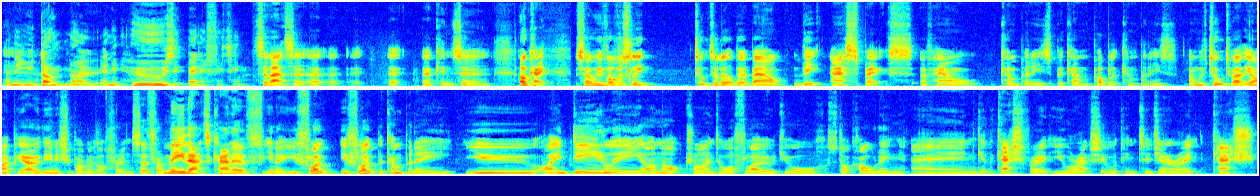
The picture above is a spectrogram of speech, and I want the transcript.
and yeah. that you don't know, and it, who is it benefiting. So that's a, a, a, a concern. Okay, so we've obviously talked a little bit about the aspects of how companies become public companies. And we've talked about the IPO, the initial public offering. So for me, that's kind of you know you float you float the company. You ideally are not trying to offload your stock holding and get the cash for it. You are actually looking to generate cash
